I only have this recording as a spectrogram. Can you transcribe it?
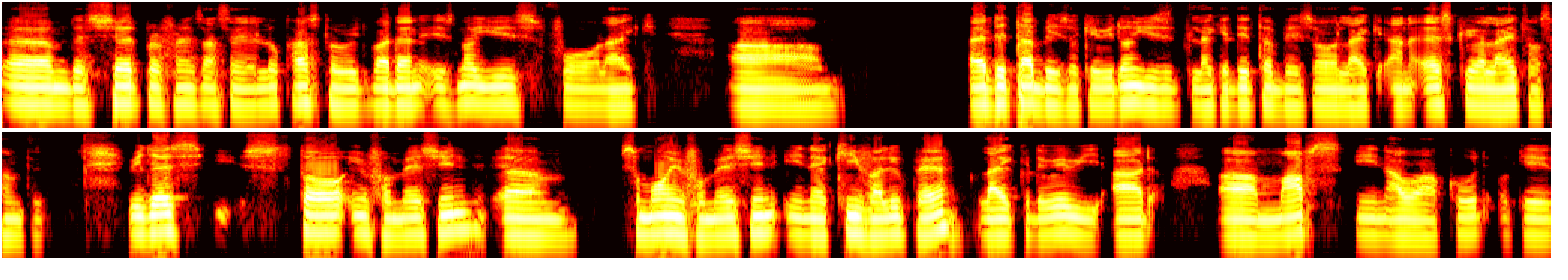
um, the shared preference as a local storage but then it's not used for like um a database okay? We don't use it like a database or like an sqlite or something. We just store information um some more information in a key value pair like the way we add uh, maps in our code okay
